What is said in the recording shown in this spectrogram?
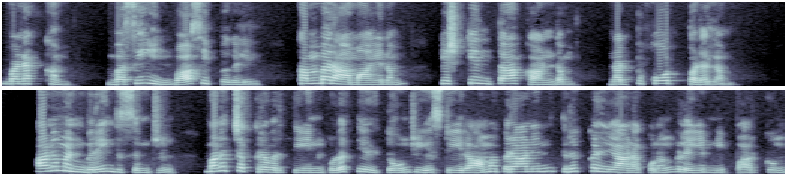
வணக்கம் பசியின் வாசிப்புகளில் கம்பராமாயணம் கிஷ்கிந்தா காண்டம் நட்பு கோட்படலம் அனுமன் விரைந்து சென்று மனுச்சக்கரவர்த்தியின் குலத்தில் தோன்றிய ஸ்ரீராமபிரானின் திருக்கல்யாண குணங்களை எண்ணி பார்க்கும்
